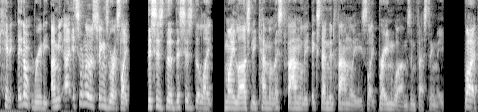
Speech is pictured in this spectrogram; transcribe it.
kidding. They don't really. I mean, uh, it's one of those things where it's like, this is the this is the like my largely Kemalist family, extended families, like brainworms infesting me. But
